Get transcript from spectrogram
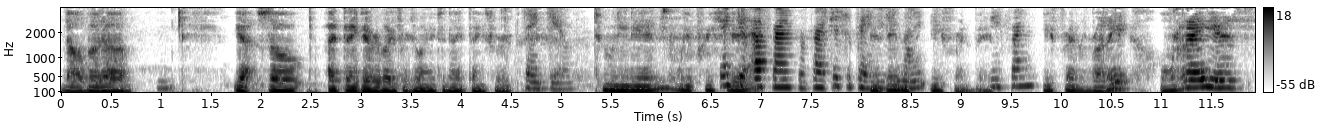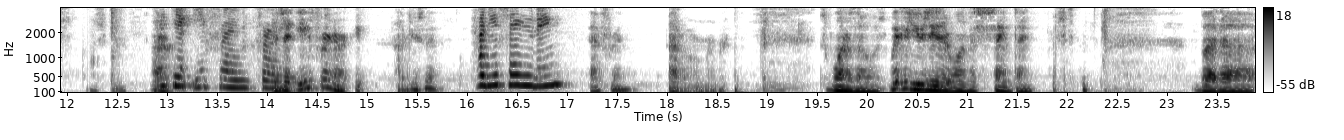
no, but uh, yeah. So I thank everybody for joining tonight. Thanks for Thank you. tuning in. We appreciate Thank you, it. Efren, for participating His name tonight. is Efren, babe. Efren. Efren Re- Reyes. Thank you, Efren, for. Is it Efren or E- how'd you say? it? How do you say your name? Efren? I don't remember. It's one of those. We could use either one. It's the same thing. But uh,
